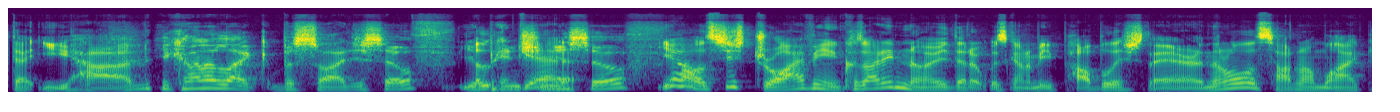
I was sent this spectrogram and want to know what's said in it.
that you had. You're kind of like beside yourself. You're pinching Yeah. yourself. Yeah, I was just driving because I didn't know that it was going to be published there, and then all of a sudden I'm like,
